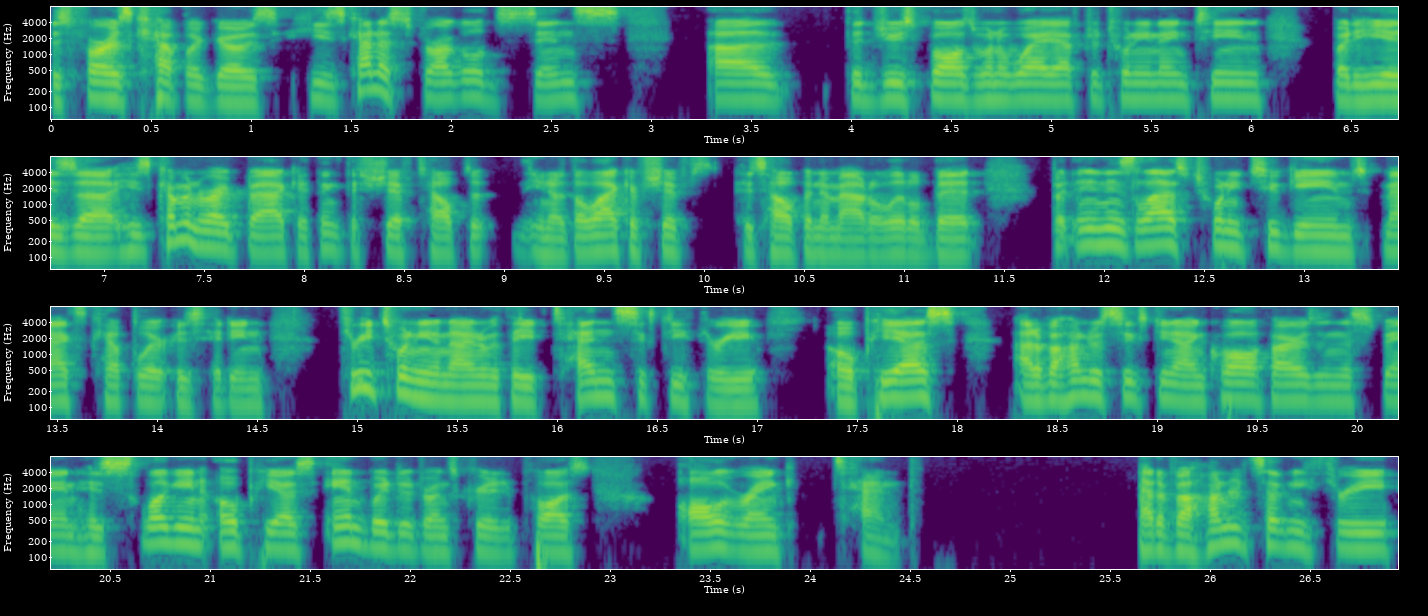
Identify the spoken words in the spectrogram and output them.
as far as Kepler goes, he's kind of struggled since uh the juice balls went away after 2019, but he is uh he's coming right back. I think the shift helped you know, the lack of shifts is helping him out a little bit. But in his last 22 games, Max Kepler is hitting 329 with a 1063 OPS. Out of 169 qualifiers in this span, his slugging, OPS, and weighted runs created plus all rank 10th. Out of 173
